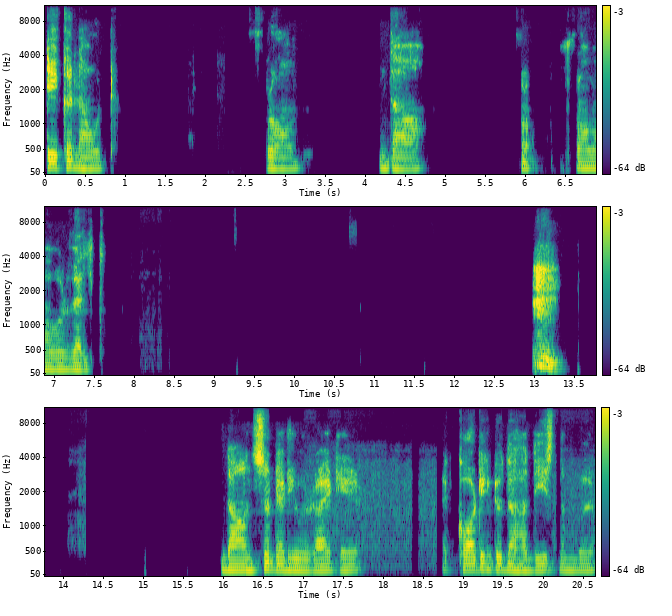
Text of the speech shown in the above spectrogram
taken out from the fro- from our wealth? The answer that you write here according to the hadith number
